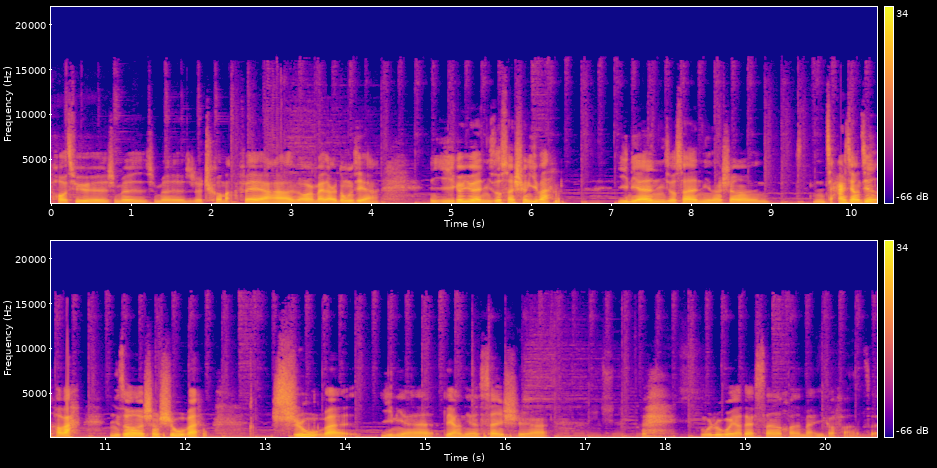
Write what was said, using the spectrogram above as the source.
刨去什么什么这车马费啊，偶尔买点东西啊，一个月你就算剩一万，一年你就算你能剩，你加上奖金好吧，你最后剩十五万，十五万一年，两年三十，哎，我如果要在三环买一个房子，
